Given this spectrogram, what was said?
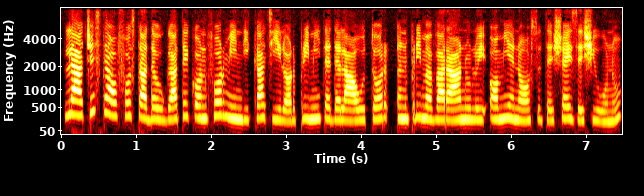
La acestea au fost adăugate, conform indicațiilor primite de la autor în primăvara anului 1961,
